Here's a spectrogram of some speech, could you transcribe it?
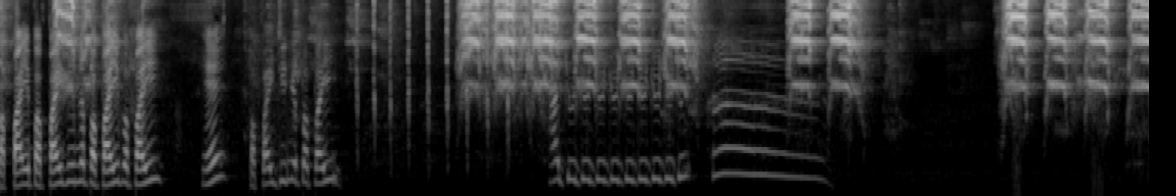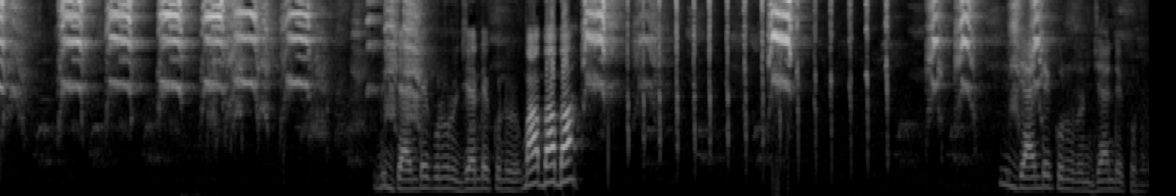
പപ്പായി പപ്പായി തിന്ന പപ്പായി പപ്പായി. ഏ? പപ്പായി ചെയ്യുന്ന പപ്പായി. ആ ചു ചു ചു ചു ചു ചു ചു ചു. ആ. ഇത് ജാന്റെ കുണൂർ ജാന്റെ കുണൂർ ബാ ബാ ബാ ഇത് ജാന്റെ കുണൂറാണ് ജാന്റെ കുണൂർ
